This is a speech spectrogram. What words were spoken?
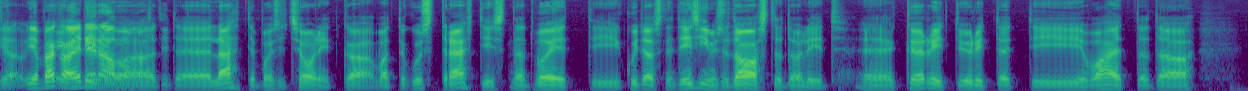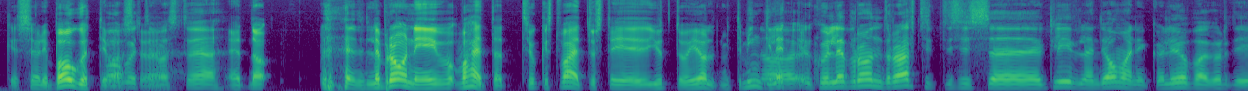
ja, ja väga erinevad äh, lähtepositsioonid ka, vaata kust draftist nad võeti, kuidas need esimesed aastad olid. Äh, Curry't üritati vahetada, kes see oli, Boguti vastu, vastu, et no Lebroni ei vahetatud, niisugust vahetust ei, juttu ei olnud mitte mingil no, hetkel. kui Lebron draftiti, siis äh, Clevelandi omanik oli juba kuradi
